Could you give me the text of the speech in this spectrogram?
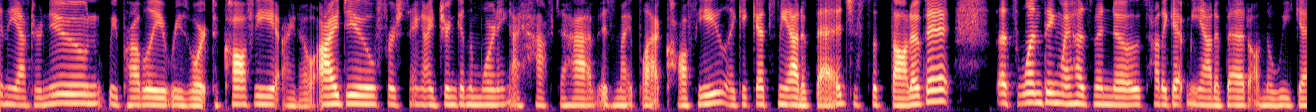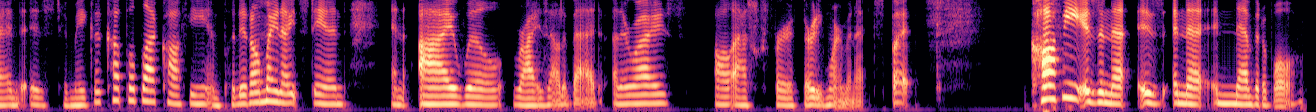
in the afternoon, we probably resort to coffee. I know I do. First thing I drink in the morning, I have to have is my black coffee. Like it gets me out of bed, just the thought of it. That's one thing my husband knows how to get me out of bed on the weekend is to make a cup of black coffee and put it on my nightstand, and I will rise out of bed. Otherwise, I'll ask for 30 more minutes. But coffee is ine- is ine- inevitable.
